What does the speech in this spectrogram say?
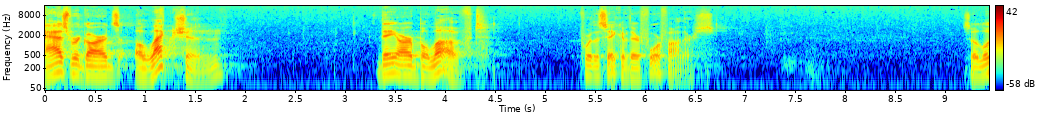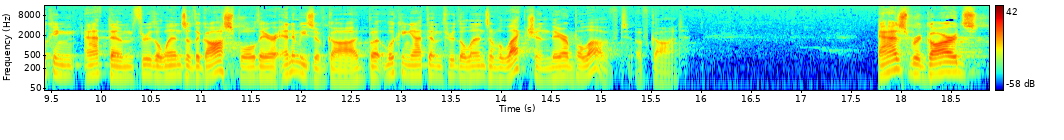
as regards election, they are beloved for the sake of their forefathers. So, looking at them through the lens of the gospel, they are enemies of God, but looking at them through the lens of election, they are beloved of God. As regards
